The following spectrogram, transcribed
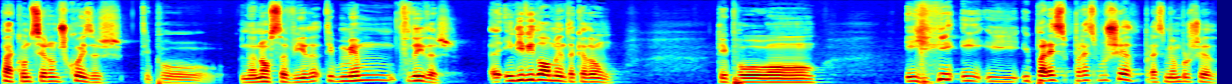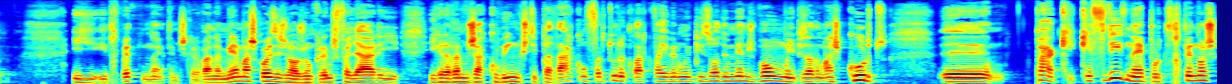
pá, aconteceram-nos coisas tipo, na nossa vida, tipo, mesmo fodidas. Eh, individualmente a cada um. Tipo. E, e, e, e parece, parece bruxedo, parece mesmo bruxedo. E, e, de repente não é? temos que gravar na mesma as coisas, nós não queremos falhar e, e, gravamos já cubinhos, tipo a dar com fartura. Claro que vai haver um episódio menos bom, um episódio mais curto, uh, pá, que, que é fedido, não é? Porque de repente nós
